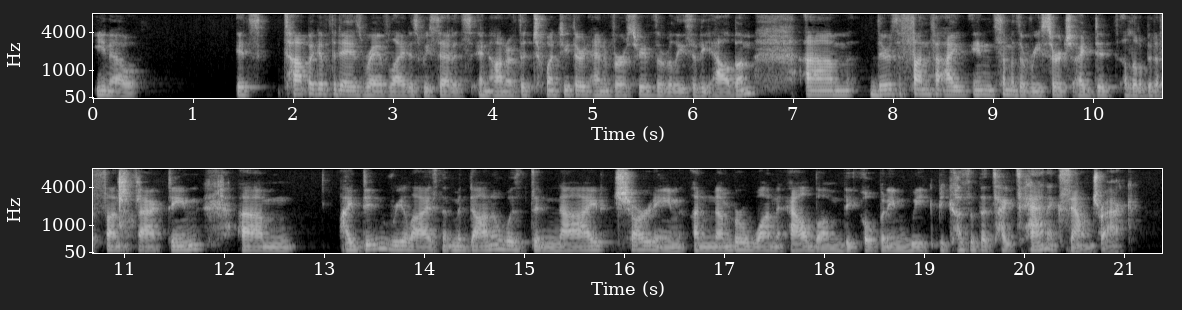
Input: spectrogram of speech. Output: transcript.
you know, it's topic of the day is Ray of Light. As we said, it's in honor of the 23rd anniversary of the release of the album. Um, there's a fun fa- I, in some of the research. I did a little bit of fun facting. Um, I didn't realize that Madonna was denied charting a number one album the opening week because of the Titanic soundtrack.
